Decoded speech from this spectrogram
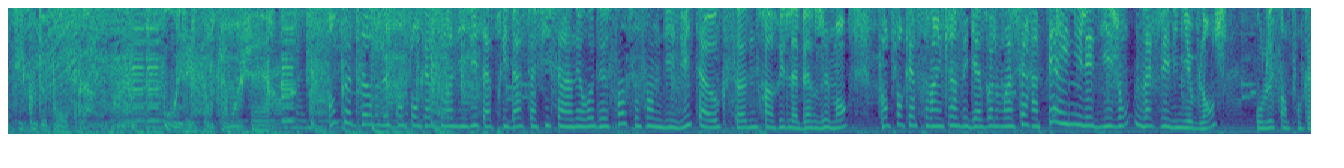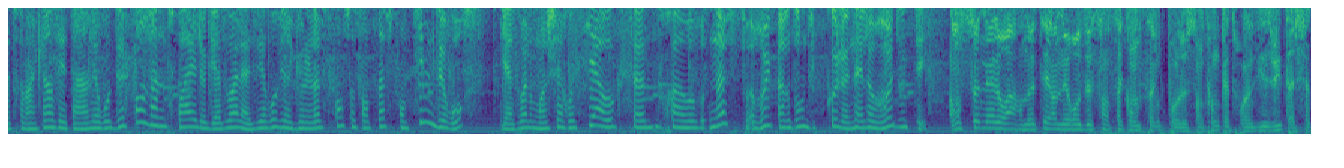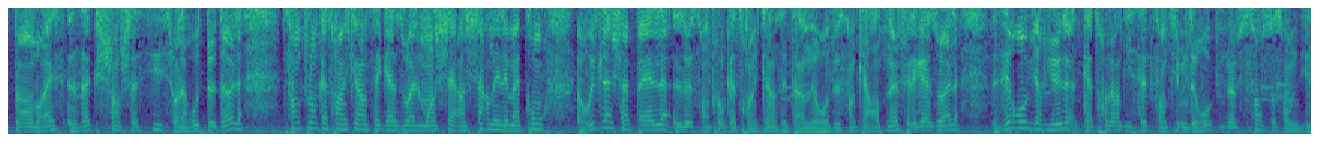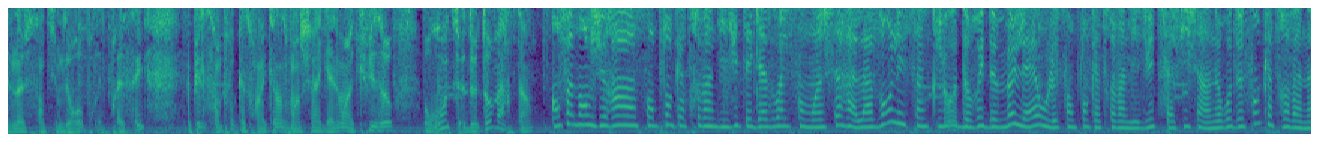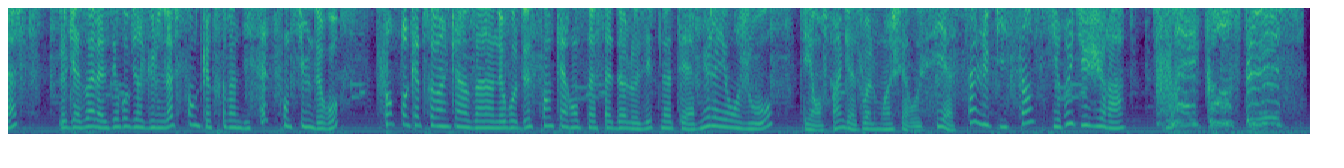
anti-coup de pompe. Où est l'essence la moins chère En Côte d'Or, le samplon 98 à prix bas s'affiche à 1,278€ à Auxonne, 3 rue de l'Abergement. Samplon 95 et gasoil moins cher à Périgny-les-Dijon, Zac les Vignes Blanches, où le samplon 95 est à 1,223€ et le gasoil à 0,969 centimes d'euros. Gasoil moins cher aussi à Auxonne, 3 9 rue pardon, du Colonel Redouté. En Saône-et-Loire, notez 1,255€ pour le samplon 98 à Châtenois-en-Bresse, Zac Champ-Châssis sur la route de Dole. Samplon 95 et gasoil moins cher à Charnay-les-Macons, rue de la Chapelle. Le samplon 95 est à 1,249€ et le gasoil 0,97 centimes d'euros, 979 centimes d'euros pour être pressé. Et puis le samplon 95 moins cher également à Cuiseau, route de Domartin. Enfin dans le Jura, samplon 98 et gasoil sont moins chers à l'avant les Saint-Claude, rue de Melay, où le samplon 98 s'affiche à 1,289€, le gasoil à 0,997 centimes d'euros, samplon 95 à 1,249€ à Dole aux Epnotes et avenue Léon Jouot, et enfin gasoil moins cher aussi à Saint-Lupicin, 6 rue du Jura. Fréquence Plus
